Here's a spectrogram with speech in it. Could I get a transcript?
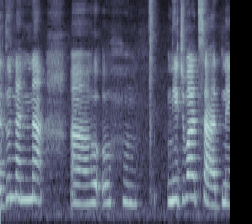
ಅದು ನನ್ನ ನಿಜವಾದ ಸಾಧನೆ,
